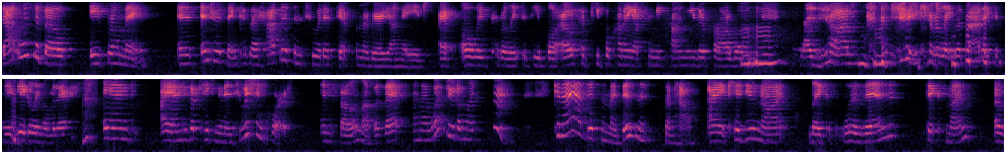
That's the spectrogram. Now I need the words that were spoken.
that was about April, May. And it's interesting because I had this intuitive gift from a very young age. I always could relate to people. I always had people coming up to me telling me their problems, mm-hmm. my jobs. Mm-hmm. I'm sure you can relate with that. I can be giggling over there. And I ended up taking an intuition course and fell in love with it. And I wondered, I'm like, hmm, can I add this in my business somehow? I kid you not, like within six months of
